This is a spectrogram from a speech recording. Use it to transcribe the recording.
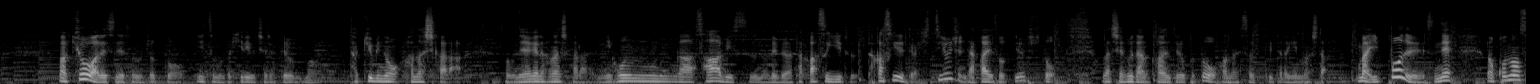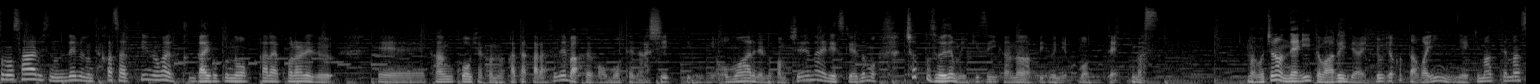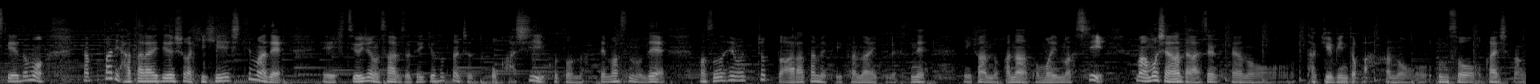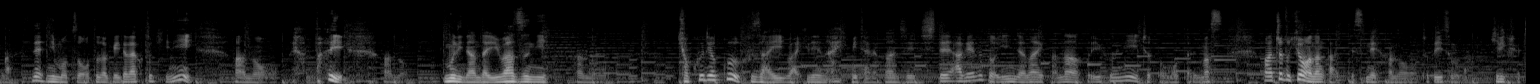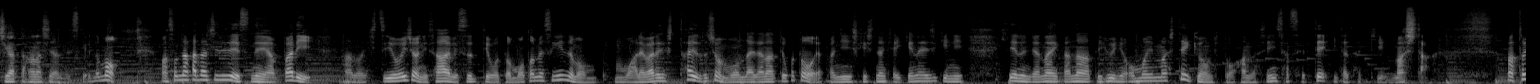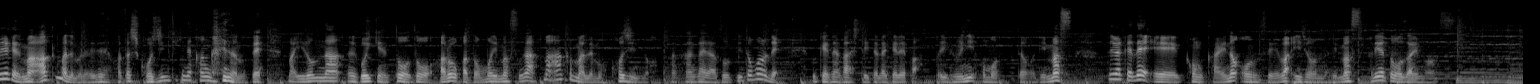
まあ、今日はですね、そのちょっといつもと切り口がちゃって、まあ、宅急便の話から値上げの話から日本がサービスのレベルが高すぎる、高すぎるというか必要以上に高いぞっていうちょっと私が普段感じてることをお話しさせていただきました。まあ一方でですね、まあ、このそのサービスのレベルの高さっていうのが外国のから来られる、えー、観光客の方からすればそれがおもてなしっていうふうに思われてるのかもしれないですけれども、ちょっとそれでも行き過ぎかなというふうに思っています。まあ、もちろんね、いいと悪いでは良かった方がいいには決まってますけれども、やっぱり働いている人が疲弊してまで、えー、必要以上のサービスを提供するのはちょっとおかしいことになってますので、まあ、その辺をちょっと改めていかないとですね、いかんのかなと思いますし、まあ、もしあなたがですね、あの、宅急便とか、あの、運送会社さんがですね、荷物をお届けいただくときに、あの、やっぱり、あの、無理なんだ言わずに、あの、極力不在は入れないみたいな感じにしてあげるといいんじゃないかなというふうにちょっと思っております。まあ、ちょっと今日はなんかですね、あの、ちょっといつもと切り口が違った話なんですけれども、まあ、そんな形でですね、やっぱり、あの、必要以上にサービスっていうことを求めすぎるのも、我々態度としても問題だなということをやっぱ認識しなきゃいけない時期に来てるんじゃないかなというふうに思いまして、今日のちょっとお話にさせていただきました。まあ、というわけで、まあ、あくまでもね、私個人的な考えなので、まあ、いろんなご意見等々あろうかと思いますが、まあ、あくまでも個人の考えだぞというところで受け流していただければというふうに思っております。というわけで、えー、今回の音声は以上になります。ありがとうございます。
